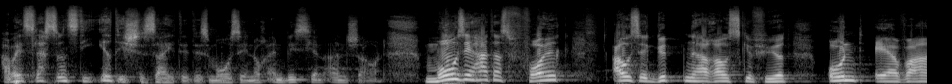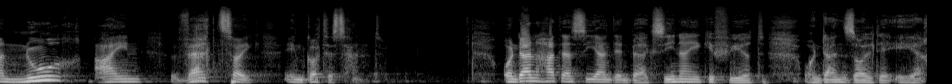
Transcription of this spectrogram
Aber jetzt lasst uns die irdische Seite des Mose noch ein bisschen anschauen. Mose hat das Volk aus Ägypten herausgeführt und er war nur ein Werkzeug in Gottes Hand. Und dann hat er sie an den Berg Sinai geführt und dann sollte er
